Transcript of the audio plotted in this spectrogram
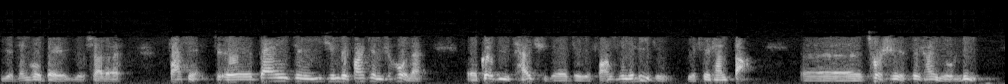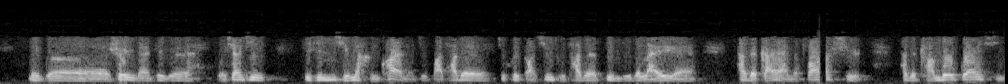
也能够被有效的发现。这当这个疫情被发现之后呢，呃，各地采取的这个防控的力度也非常大，呃，措施也非常有力。那个，所以呢，这个我相信。这些疫情呢，很快呢就把它的就会搞清楚它的病毒的来源，它的感染的方式，它的传播关系，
